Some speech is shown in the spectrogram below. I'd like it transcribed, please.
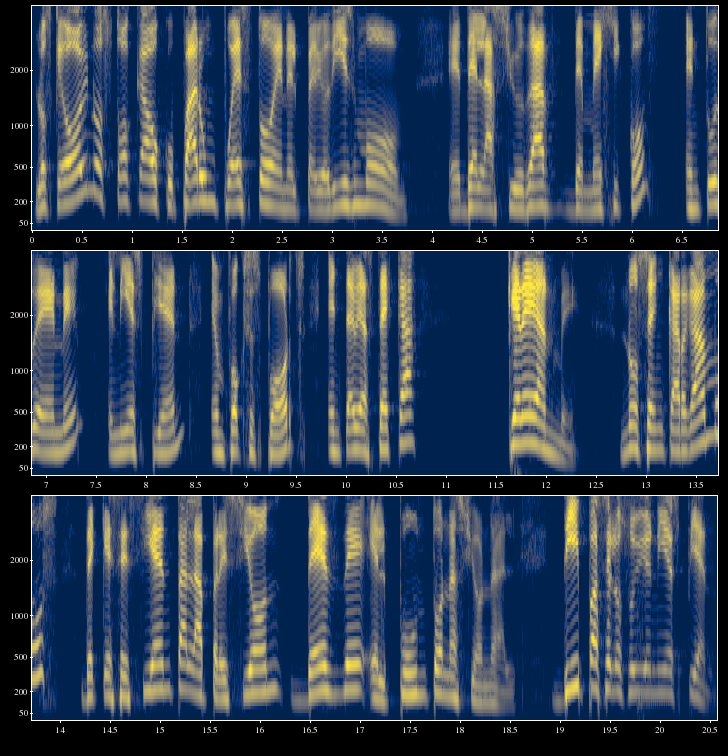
los que hoy nos toca ocupar un puesto en el periodismo eh, de la Ciudad de México, en TUDN, en ESPN, en Fox Sports, en TV Azteca, créanme, nos encargamos de que se sienta la presión desde el punto nacional. Dípase se lo suyo en ESPN.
